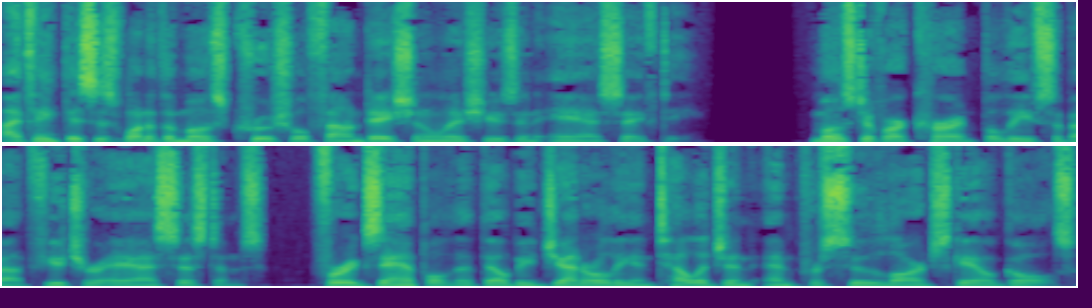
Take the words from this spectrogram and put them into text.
I think this is one of the most crucial foundational issues in AI safety. Most of our current beliefs about future AI systems, for example, that they'll be generally intelligent and pursue large scale goals,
